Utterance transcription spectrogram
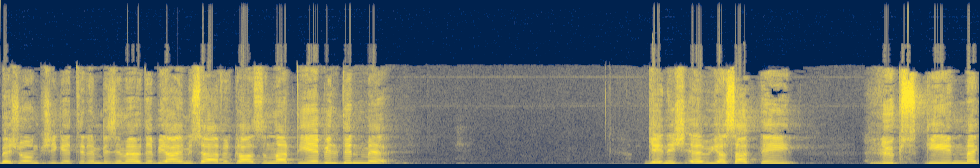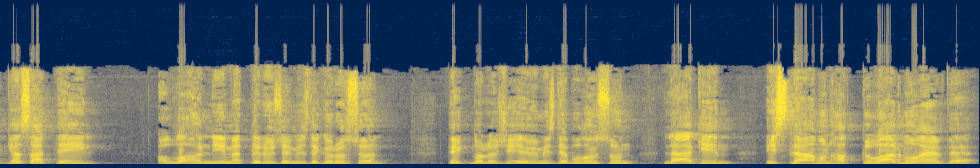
5-10 kişi getirin bizim evde bir ay misafir kalsınlar diyebildin mi? Geniş ev yasak değil. Lüks giyinmek yasak değil. Allah'ın nimetleri üzerimizde görülsün. Teknoloji evimizde bulunsun. Lakin İslam'ın hakkı var mı o evde?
